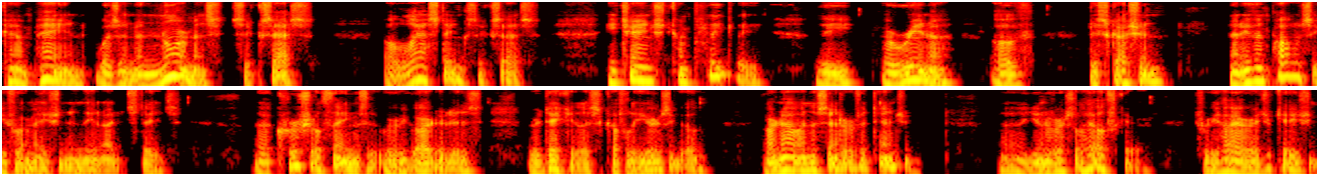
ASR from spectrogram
campaign was an enormous success, a lasting success. He changed completely the arena of discussion and even policy formation in the United States. Uh, crucial things that were regarded as ridiculous a couple of years ago are now in the center of attention. Uh, universal health care, free higher education,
